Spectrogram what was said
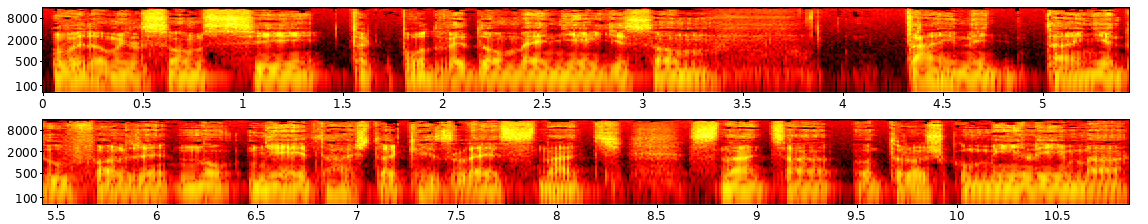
uvedomil som si, tak podvedome niekde som tajne, tajne dúfal, že no nie je to až také zlé, snať, snať sa trošku mýlim a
